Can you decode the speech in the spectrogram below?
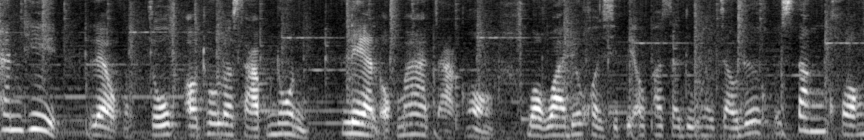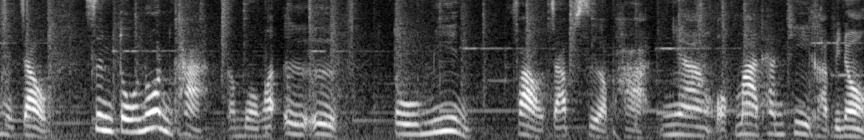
ทันทีแล้วก็จกเอาโทรศัพท์นุ่นเลียนออกมาจากห้องบอกว่าเดี๋ยวข่อยสิไปเอาพัสดุให้เจ้าเด้อข่อยสั่งของให้เจ้า ซึ่งโตโน่นค่ะก็บอกว่าเออเออโตมีนฝ่าจับเสื้อผ้าย่างออกมาทันทีค่ะพี่น้อง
